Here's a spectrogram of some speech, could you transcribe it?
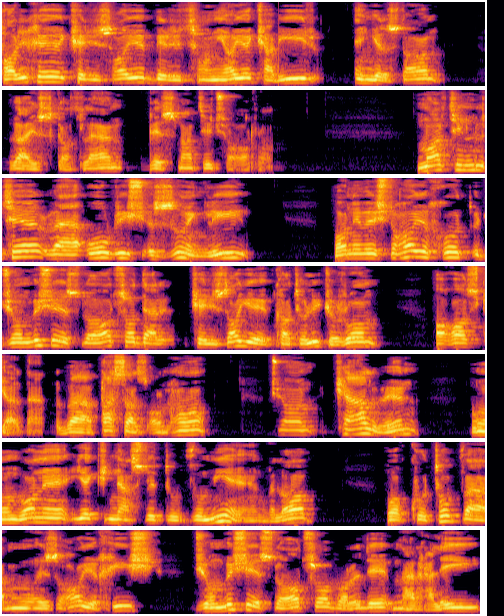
تاریخ کلیسای بریتانیای کبیر انگلستان و اسکاتلند قسمت چهارم. مارتین لوتر و اولریش زوینگلی با نوشته های خود جنبش اصلاحات را در کلیسای کاتولیک روم آغاز کردند و پس از آنها جان کالوین به عنوان یک نسل دومی انقلاب با کتب و موعظه های خیش جنبش اصلاحات را وارد مرحله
